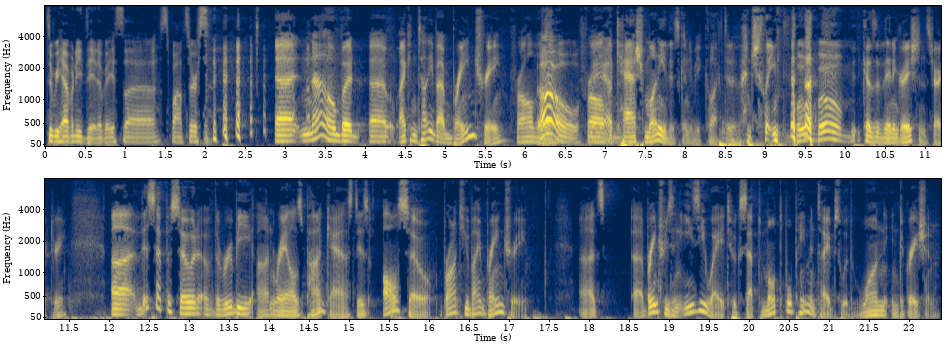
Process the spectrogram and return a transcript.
Do we have any database uh, sponsors? Uh, no, but uh, I can tell you about Braintree for all the Oh, for all the cash money that's going to be collected eventually. boom, boom. because of the integrations directory. Uh, this episode of the Ruby on Rails podcast is also brought to you by Braintree. Uh, it's, uh, Braintree is an easy way to accept multiple payment types with one integration.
